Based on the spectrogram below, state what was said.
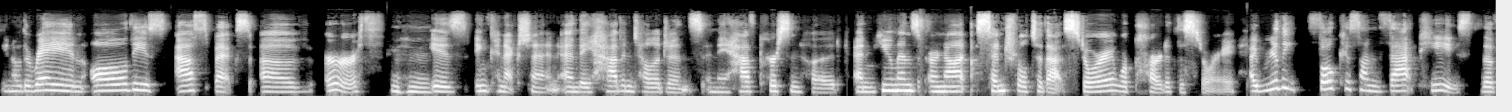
you know the rain all these aspects of earth mm-hmm. is in connection and they have intelligence and they have personhood and humans are not central to that story we're part of the story i really focus on that piece the,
